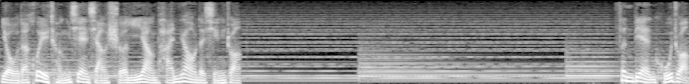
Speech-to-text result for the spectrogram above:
有的会呈现像蛇一样盘绕的形状。粪便糊状。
